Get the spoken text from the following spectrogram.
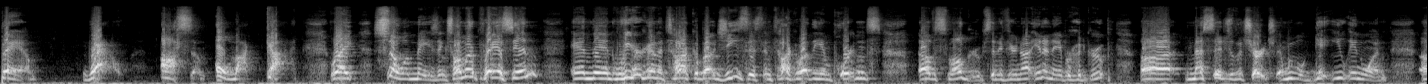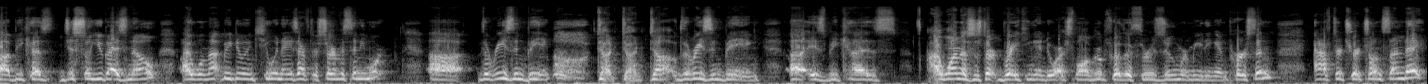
Bam. Wow. Awesome. Oh my God. Right? So amazing. So I'm going to pray us in, and then we are going to talk about Jesus and talk about the importance of small groups. And if you're not in a neighborhood group, uh, message the church, and we will get you in one. Uh, because just so you guys know, I will not be doing Q and A's after service anymore. Uh, the reason being, dun dun dun. The reason being uh, is because I want us to start breaking into our small groups, whether through Zoom or meeting in person after church on Sunday.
